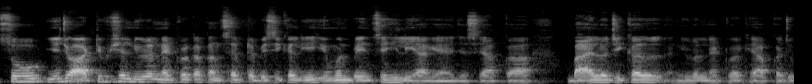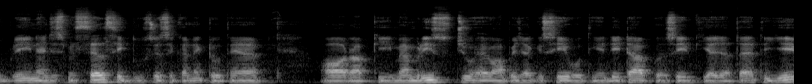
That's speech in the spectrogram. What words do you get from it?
so so, ये जो आर्टिफिशियल न्यूरल नेटवर्क का कंसेप्ट है बेसिकली ह्यूमन ब्रेन से ही लिया गया है। जैसे आपका बायोलॉजिकल न्यूरल नेटवर्क है आपका जो ब्रेन है जिसमें सेल्स एक दूसरे से कनेक्ट होते हैं और आपकी मेमोरीज जो है वहाँ पे जाके सेव होती हैं डेटा आपका सेव किया जाता है। तो ये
